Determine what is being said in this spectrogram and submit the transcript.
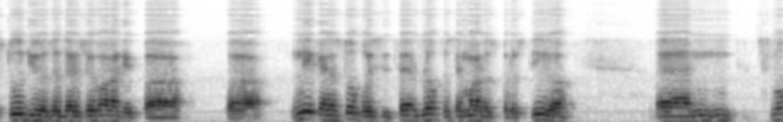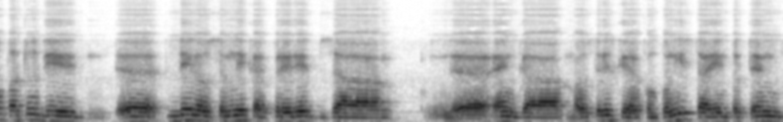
studiu zadrževali, pa, pa nekaj nastopov je sicer bilo, ko se je malo sprostilo. E, smo pa tudi, e, delal sem nekaj priredb za e, enega avstrijskega komponista in potem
